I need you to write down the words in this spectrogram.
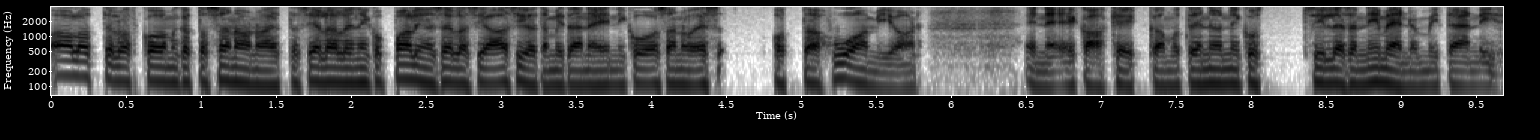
aloittelevat koomikot on sanonut, että siellä oli niin kuin paljon sellaisia asioita, mitä ne ei niin kuin osannut edes ottaa huomioon ennen ekaa keikkaa, mutta en ole niin kuin silleen nimennyt mitään niin,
